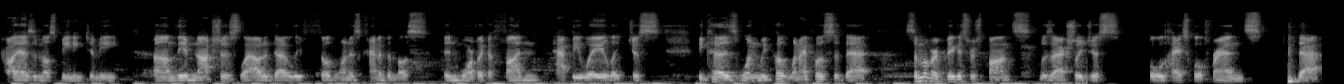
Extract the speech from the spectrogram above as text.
probably has the most meaning to me. Um, the obnoxious, loud, and filled one is kind of the most in more of like a fun, happy way, like just because when we put when I posted that, some of our biggest response was actually just old high school friends that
